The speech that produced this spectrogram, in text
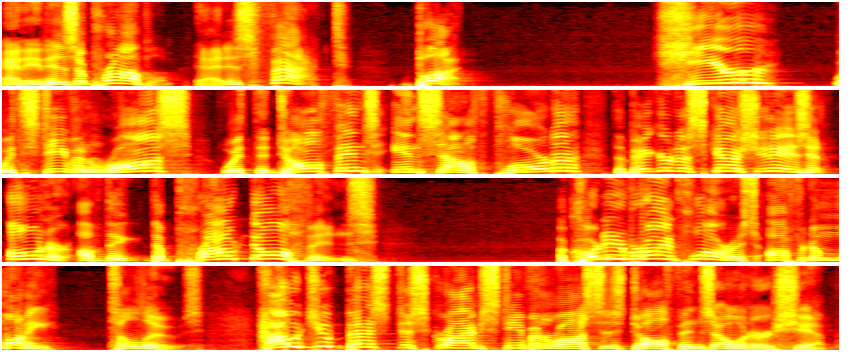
and it is a problem. That is fact. But here with Stephen Ross with the Dolphins in South Florida. The bigger discussion is an owner of the, the proud Dolphins, according to Brian Flores, offered him money to lose. How would you best describe Stephen Ross's Dolphins ownership?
